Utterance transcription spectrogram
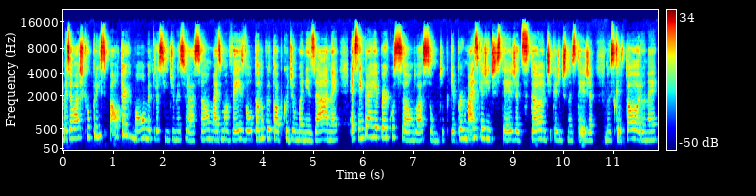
Mas eu acho que o principal termômetro assim de mensuração, mais uma vez voltando para o tópico de humanizar, né, é sempre a repercussão do assunto, porque por mais que a gente esteja distante, que a gente não esteja no escritório né?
